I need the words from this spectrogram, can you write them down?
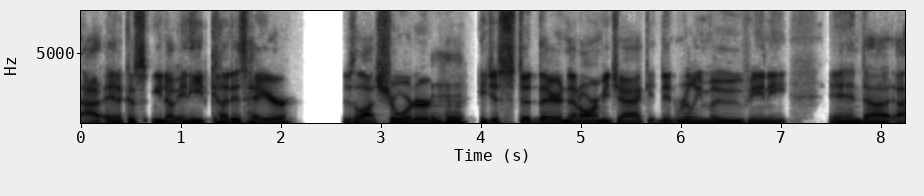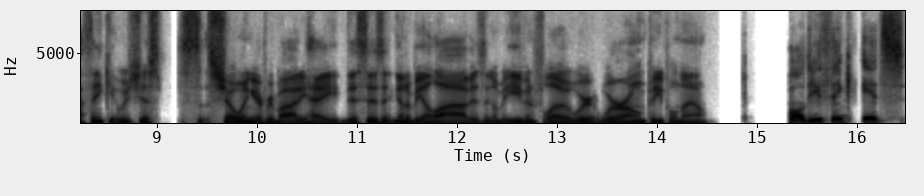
I, and because, you know, and he'd cut his hair. It was a lot shorter. Mm-hmm. He just stood there in that army jacket, didn't really move any. And uh, I think it was just showing everybody, hey, this isn't going to be alive. Isn't going to be even flow. We're, we're our own people now. Paul, do you think it's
